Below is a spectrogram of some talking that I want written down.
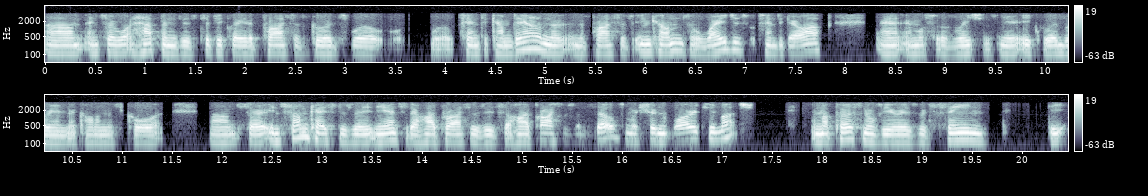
Um, and so what happens is typically the price of goods will will tend to come down, and the, and the price of incomes or wages will tend to go up, and, and we'll sort of reach this new equilibrium, economists call it. Um, so in some cases, the, the answer to high prices is the high prices themselves, and we shouldn't worry too much. And my personal view is we've seen the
